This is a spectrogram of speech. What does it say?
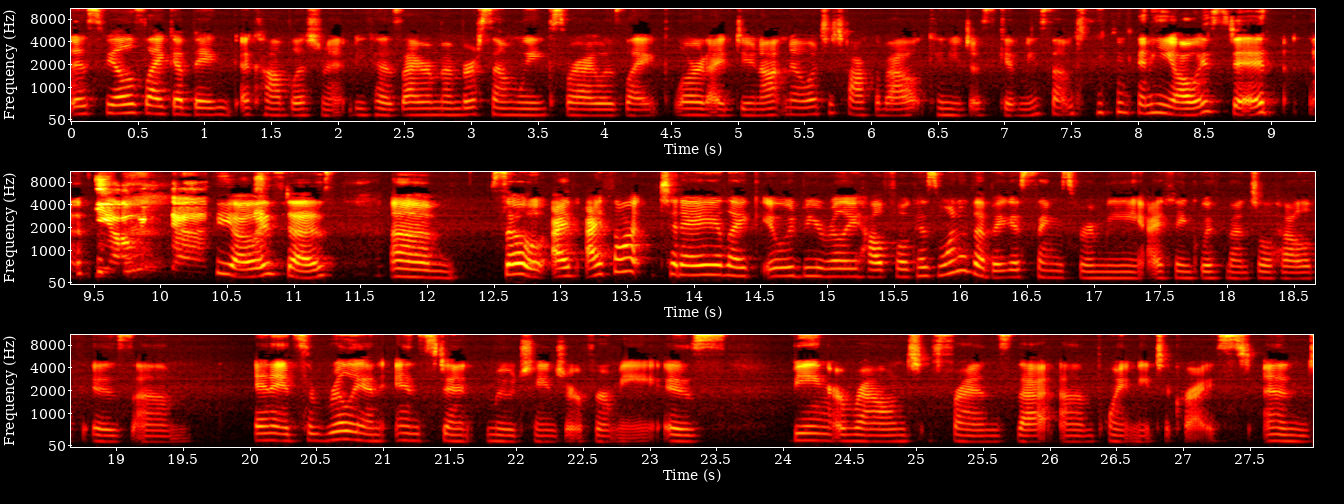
This, this feels like a big accomplishment because I remember some weeks where I was like, Lord, I do not know what to talk about. Can you just give me something? and He always did. He always does. he always does. Um, so I, I thought today like it would be really helpful because one of the biggest things for me I think with mental health is um, and it's really an instant mood changer for me is being around friends that um, point me to Christ and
